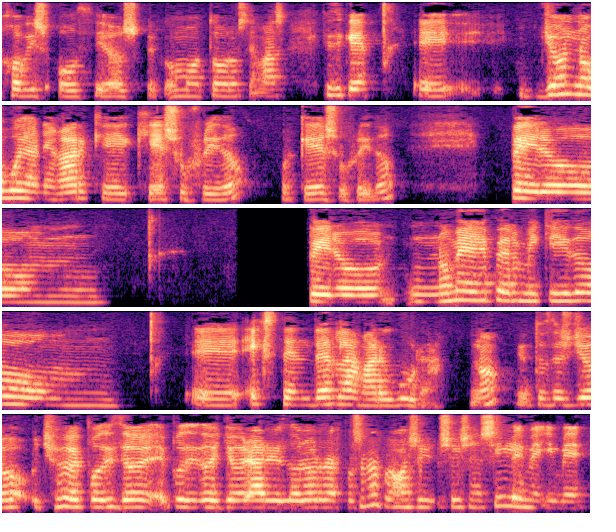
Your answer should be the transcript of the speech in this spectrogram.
hobbies ocios como todos los demás. Es decir, que yo no voy a negar que, que he sufrido, porque he sufrido, pero mm, pero no me he permitido mm, eh, extender la amargura, ¿no? Entonces yo, he, podido, llorar el dolor de las personas, porque soy, sensible y me, y, me,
